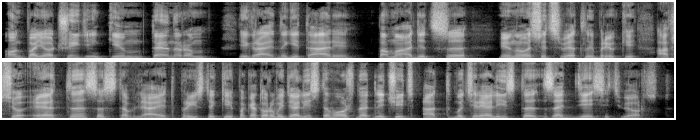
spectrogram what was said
Он поет жиденьким тенором, играет на гитаре, помадится и носит светлые брюки. А все это составляет признаки, по которым идеалиста можно отличить от материалиста за 10 верст.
